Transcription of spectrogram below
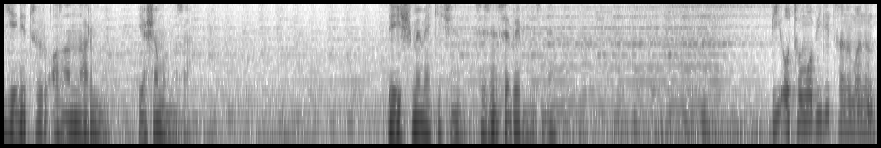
yeni tür alanlar mı yaşamamıza? Değişmemek için sizin sebebiniz ne? Bir otomobili tanımanın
